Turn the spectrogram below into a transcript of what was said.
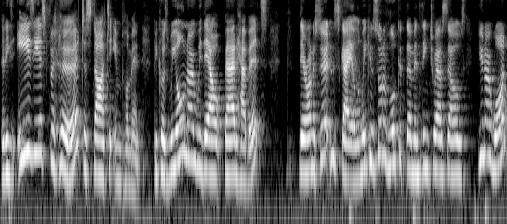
That is easiest for her to start to implement because we all know with our bad habits, they're on a certain scale and we can sort of look at them and think to ourselves, you know what?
